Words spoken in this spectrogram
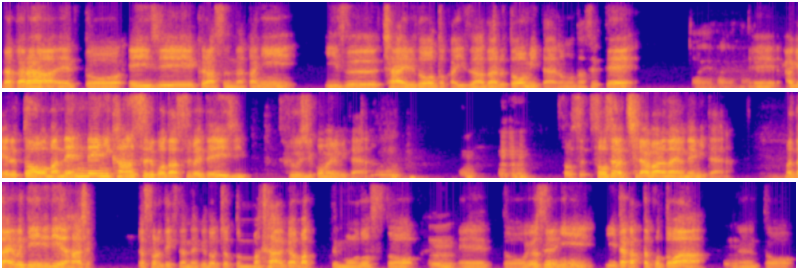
だから、えっと、エイジクラスの中に、is child とか is adult みたいなのを出せて、はいはいはい。えー、あげると、まあ、年齢に関することはすべてエイジに封じ込めるみたいな。うん。うん。うん。そうす、そうすれば散らばらないよね、みたいな。まあ、だいぶ DDD の話が逸れてきたんだけど、ちょっとまた頑張って戻すと、うん。えーっと、要するに言いたかったことは、うんえーっと、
